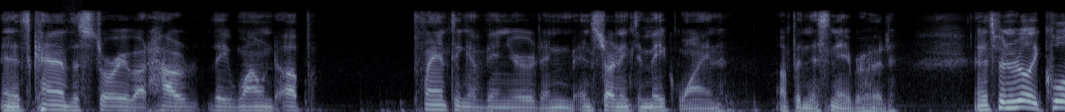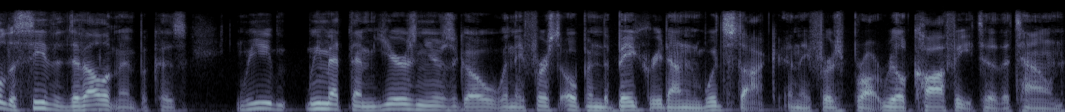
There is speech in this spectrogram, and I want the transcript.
and it's kind of the story about how they wound up planting a vineyard and, and starting to make wine up in this neighborhood. And it's been really cool to see the development because we we met them years and years ago when they first opened the bakery down in Woodstock and they first brought real coffee to the town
